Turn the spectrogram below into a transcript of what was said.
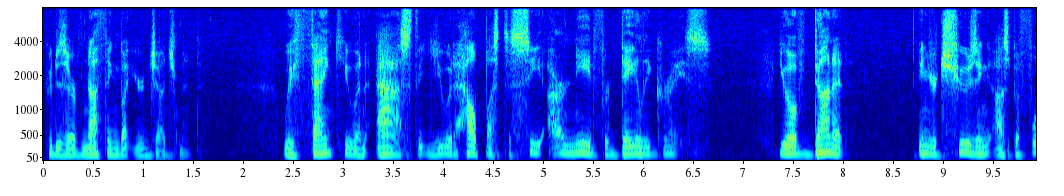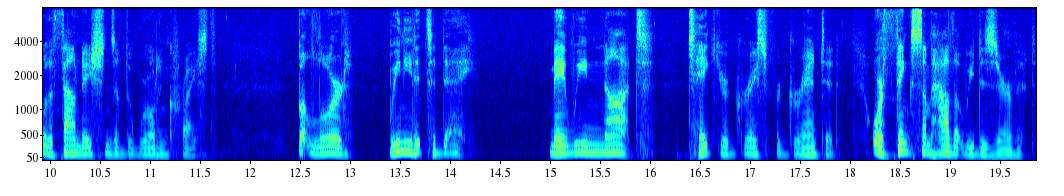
who deserve nothing but your judgment. We thank you and ask that you would help us to see our need for daily grace. You have done it in your choosing us before the foundations of the world in Christ. But Lord, we need it today. May we not take your grace for granted or think somehow that we deserve it,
